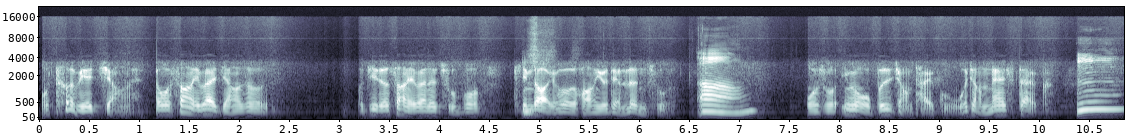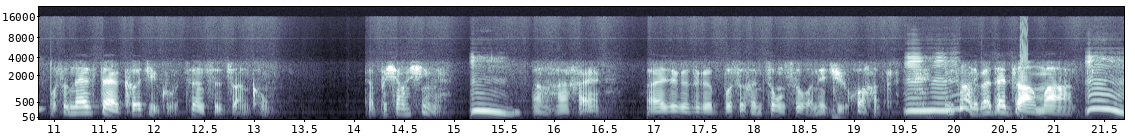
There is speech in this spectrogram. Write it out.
我特别讲哎，我上礼拜讲的时候，我记得上礼拜的主播听到以后好像有点愣住了。嗯。我说，因为我不是讲台股，我讲 NASDAQ，嗯我说 NASDAQ 科技股正式转空，他不相信哎。嗯啊，还还还这个这个不是很重视我那句话。嗯哼 你上礼拜在涨嘛，嗯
